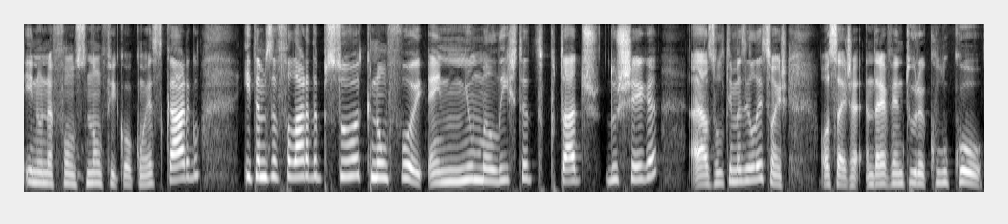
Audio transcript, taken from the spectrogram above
e Nuno Afonso não ficou com esse cargo. E estamos a falar da pessoa que não foi em nenhuma lista de deputados do Chega às últimas eleições. Ou seja, André Ventura colocou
